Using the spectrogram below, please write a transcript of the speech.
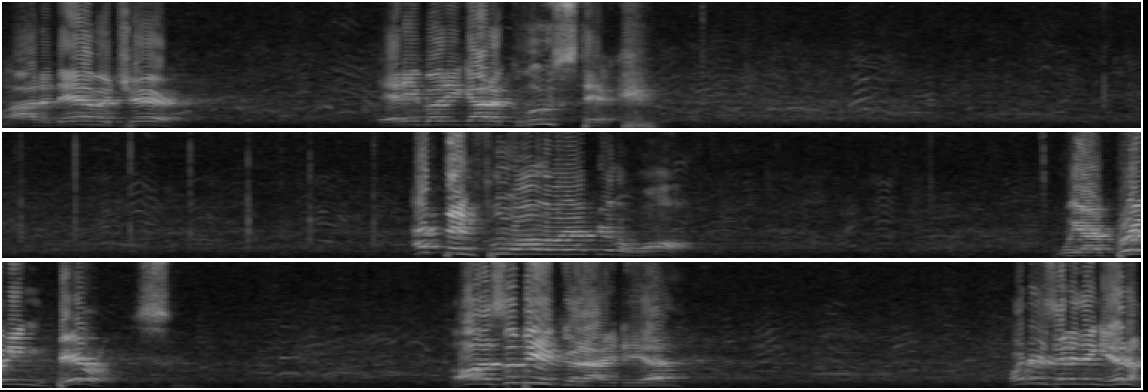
A lot of damage there. Anybody got a glue stick? That thing flew all the way up near the wall. We are bringing barrels. Oh, this would be a good idea. Wonder if there's anything in them.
